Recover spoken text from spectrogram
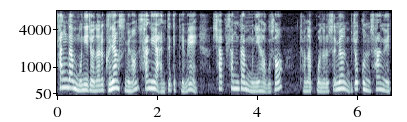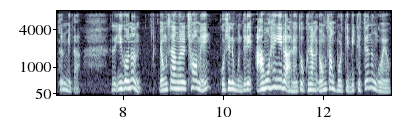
상담 문의 전화를 그냥 쓰면 상위에 안 뜨기 때문에 샵 상담 문의 하고서 전화번호를 쓰면 무조건 상위에 뜹니다. 그래서 이거는 영상을 처음에 보시는 분들이 아무 행위를 안 해도 그냥 영상 볼 때 밑에 뜨는 거예요.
